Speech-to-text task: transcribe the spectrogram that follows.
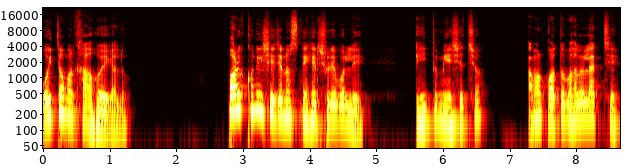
ওই তো আমার খাওয়া হয়ে গেল। পরক্ষণেই সে যেন স্নেহের সুরে বললে, এই তুমি এসেছ? আমার কত ভালো লাগছে।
